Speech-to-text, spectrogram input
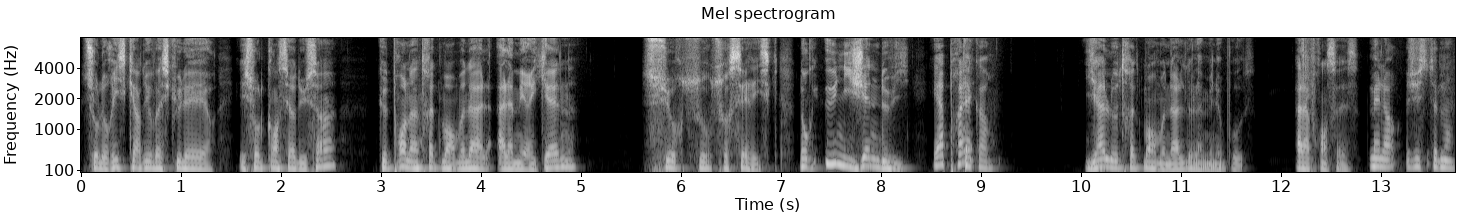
sur le risque cardiovasculaire et sur le cancer du sein que de prendre un traitement hormonal à l'américaine sur, sur, ces risques. Donc une hygiène de vie. Et après, il y a le traitement hormonal de la ménopause à la française. Mais alors, justement,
